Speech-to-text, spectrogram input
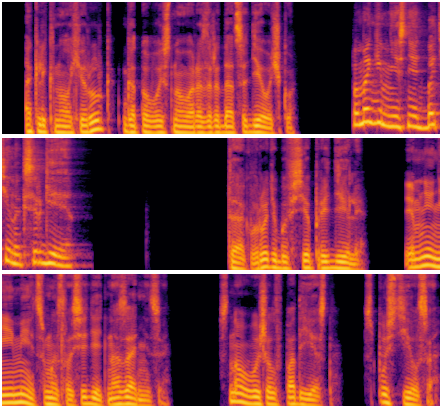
– окликнул хирург, готовый снова разрыдаться девочку. «Помоги мне снять ботинок Сергея». Так, вроде бы все пределы, и мне не имеет смысла сидеть на заднице. Снова вышел в подъезд, спустился.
